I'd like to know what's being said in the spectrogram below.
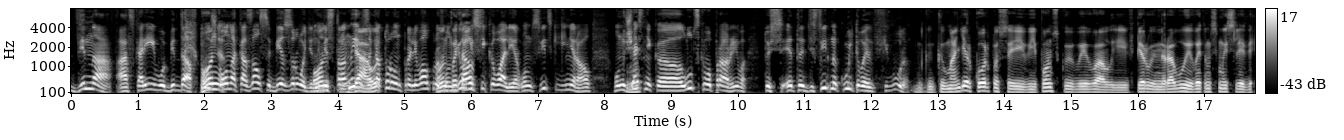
вина, а скорее его беда в том, он... что он оказался без родины, он... без страны, да, за он... которую он проливал кровь. Он, он пытался... кавалер, он свитский генерал, он участник э, Луцкого прорыва. То есть это действительно культовая фигура. Командир корпуса и в японскую воевал, и в Первую мировую, и в этом смысле,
